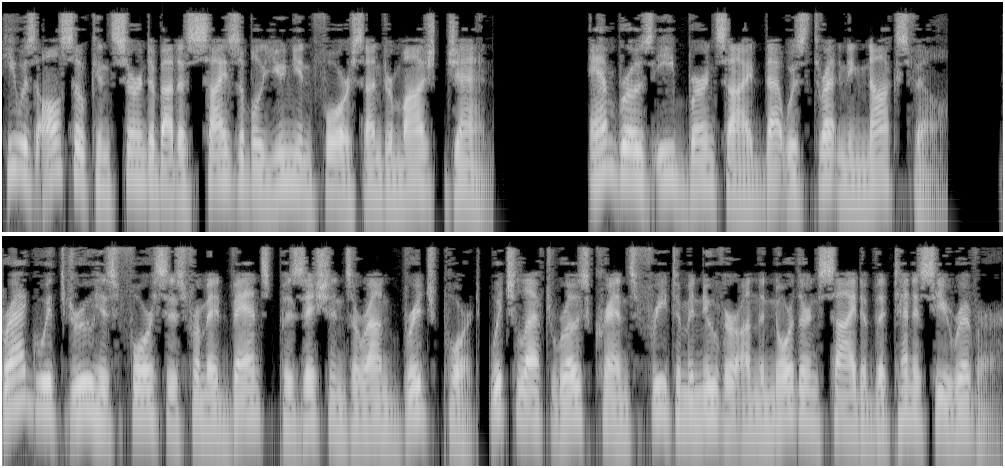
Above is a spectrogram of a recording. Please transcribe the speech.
He was also concerned about a sizable Union force under Maj. Gen. Ambrose E. Burnside that was threatening Knoxville. Bragg withdrew his forces from advanced positions around Bridgeport, which left Rosecrans free to maneuver on the northern side of the Tennessee River.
